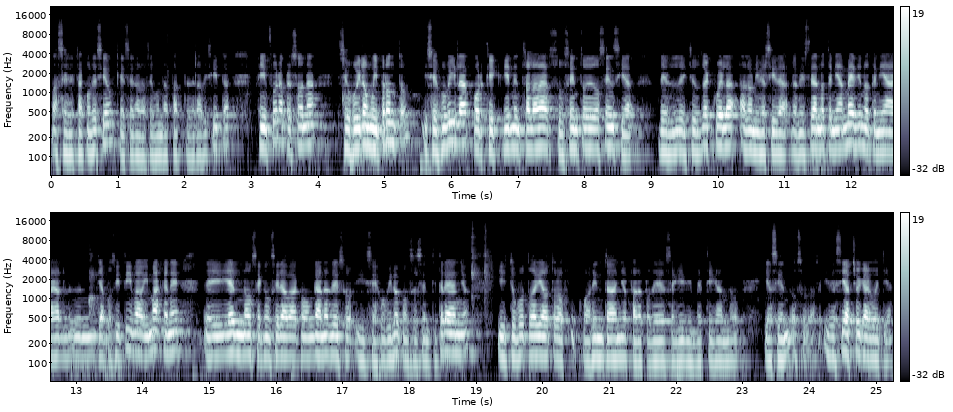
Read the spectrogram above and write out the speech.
hacer esta colección, que será la segunda parte de la visita. En fin, fue una persona, se jubiló muy pronto y se jubila porque quieren trasladar su centro de docencia del Instituto de Escuela a la universidad. La universidad no tenía medios, no tenía mm, diapositivas imágenes eh, y él no se consideraba con ganas de eso y se jubiló con 63 años y tuvo todavía otros 40 años para poder seguir investigando y haciendo su cosa. Y decía Choica Goitia,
